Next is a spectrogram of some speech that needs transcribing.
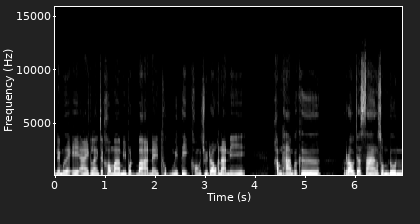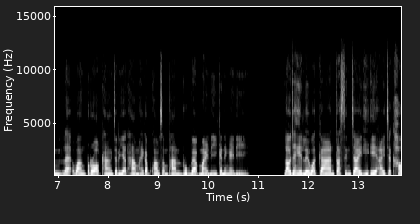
ในเมื่อ AI กำลังจะเข้ามามีบทบาทในทุกมิติของชีวิตเราขนาดนี้ คำถามก็คือ เราจะสร้างสมดุลและวางกรอบทางจริยธรรมให้กับความสัมพันธ์รูปแบบใหม่นี้กันยังไงดี เราจะเห็นเลยว่าการตัดสินใจที่ AI จะเข้า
